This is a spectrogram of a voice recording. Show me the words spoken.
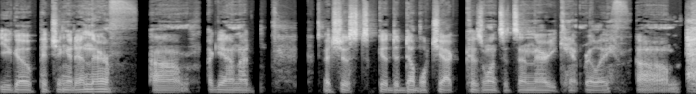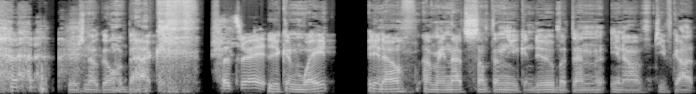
you go pitching it in there. Um, again, I'd, it's just good to double check because once it's in there, you can't really. Um, there's no going back. That's right. you can wait. You know, I mean, that's something you can do. But then, you know, you've got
